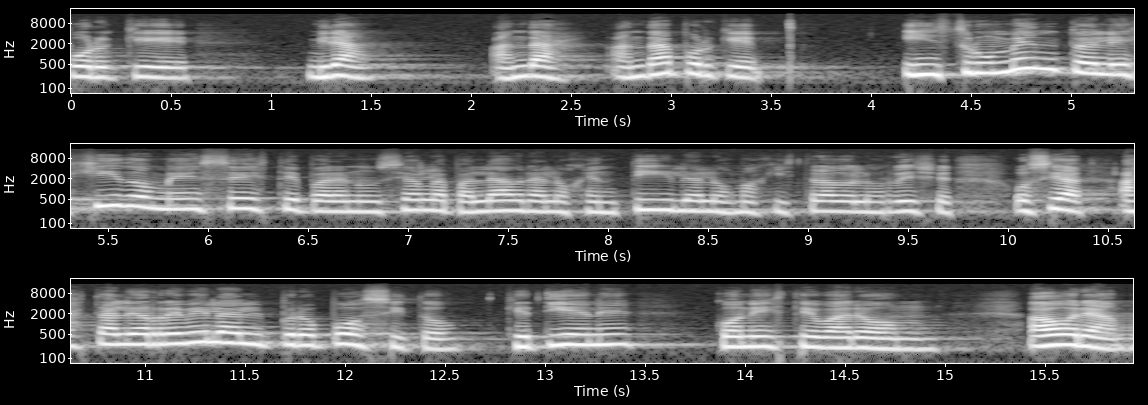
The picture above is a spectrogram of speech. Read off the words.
porque, mira, anda, anda porque instrumento elegido me es este para anunciar la palabra a los gentiles, a los magistrados, a los reyes. O sea, hasta le revela el propósito que tiene con este varón. Ahora,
